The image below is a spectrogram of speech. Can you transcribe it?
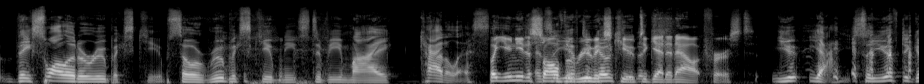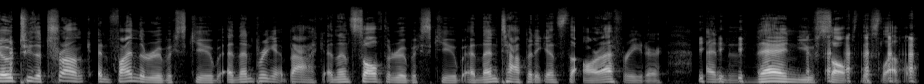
they swallowed a Rubik's cube, so a Rubik's cube needs to be my catalyst. But you need to solve you the have to Rubik's cube the to get it out first. You yeah, so you have to go to the trunk and find the Rubik's cube and then bring it back and then solve the Rubik's cube and then tap it against the RF reader and then you've solved this level.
